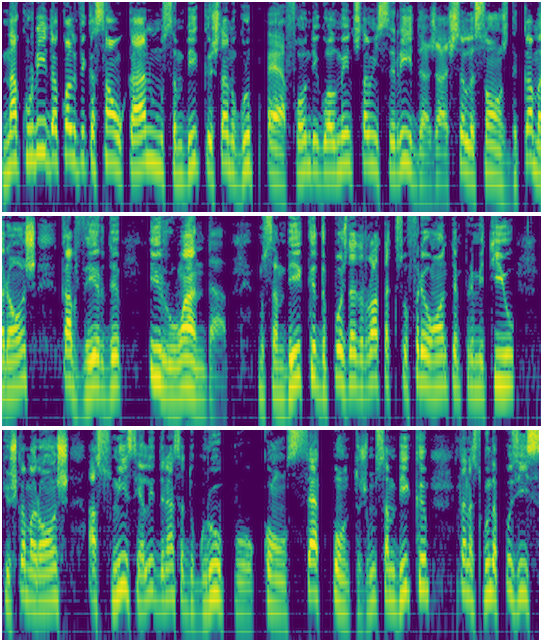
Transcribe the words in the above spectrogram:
Na corrida da qualificação ao CAN, Moçambique está no grupo F, onde igualmente estão inseridas as seleções de Camarões, Cabo Verde e Ruanda. Moçambique, depois da derrota que sofreu ontem, permitiu que os Camarões assumissem a liderança do grupo com sete pontos. Moçambique está na segunda posição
